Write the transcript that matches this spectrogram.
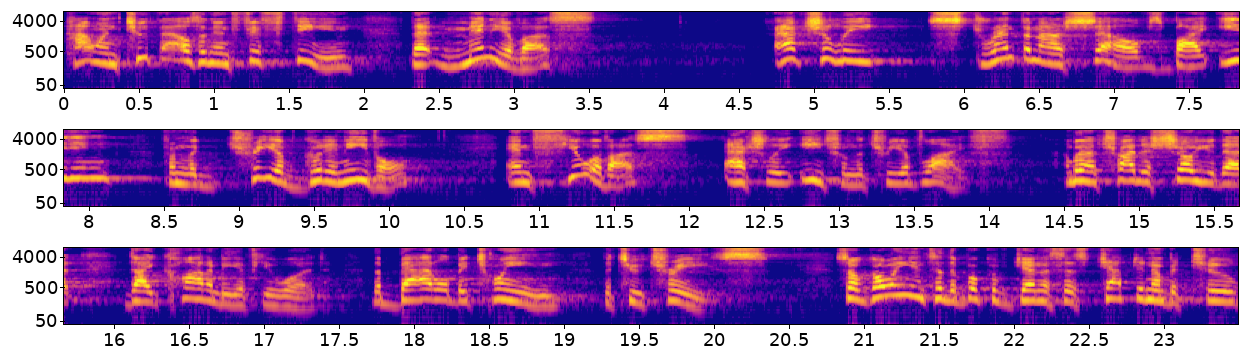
how in 2015 that many of us actually strengthen ourselves by eating from the tree of good and evil, and few of us actually eat from the tree of life. I'm going to try to show you that dichotomy, if you would, the battle between the two trees. So, going into the book of Genesis, chapter number 2,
